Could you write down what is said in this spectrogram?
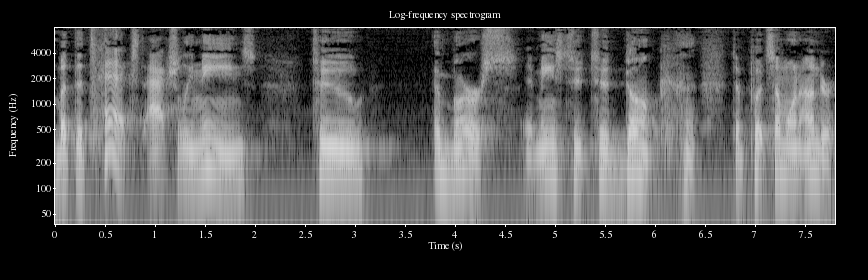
But the text actually means to immerse. It means to, to dunk, to put someone under.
